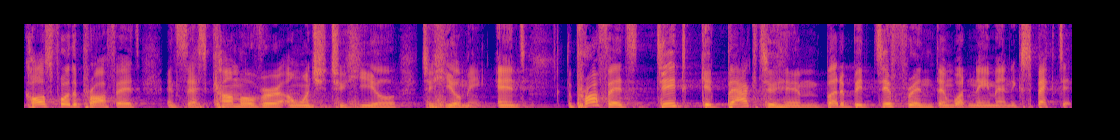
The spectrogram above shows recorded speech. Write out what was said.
calls for the prophet and says, Come over, I want you to heal, to heal me. And the prophet did get back to him, but a bit different than what Naaman expected.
